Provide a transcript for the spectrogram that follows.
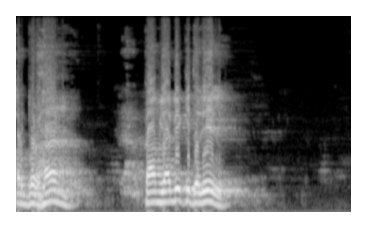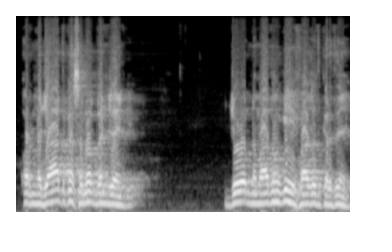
اور برہان، کامیابی کی دلیل اور نجات کا سبب بن جائیں گے۔ جو نمازوں کی حفاظت کرتے ہیں۔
